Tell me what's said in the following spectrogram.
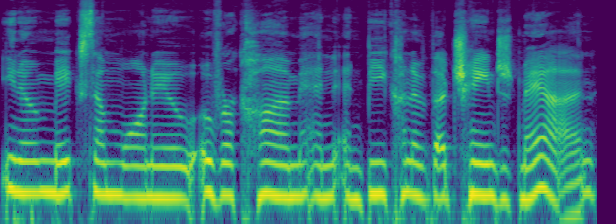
you know, makes them want to overcome and, and be kind of a changed man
